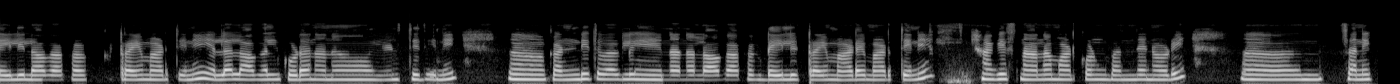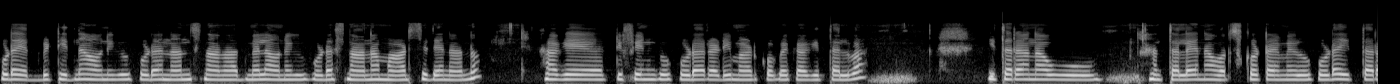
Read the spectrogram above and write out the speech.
ಡೈಲಿ ಲಾಗ್ ಹಾಕಕ್ಕೆ ಟ್ರೈ ಮಾಡ್ತೀನಿ. ಎಲ್ಲ ಲಾಗಲ್ಲಿ ಕೂಡ ನಾನು ಹೇಳ್ತಿದ್ದೀನಿ. ಖಂಡಿತವಾಗ್ಲೂ ನಾನು ಲಾಗ್ ಹಾಕಕ್ಕೆ ಡೈಲಿ ಟ್ರೈ ಮಾಡೇ ಮಾಡ್ತೀನಿ. ಹಾಗೆ ಸ್ನಾನ ಮಾಡ್ಕೊಂಡು ಬಂದೆ ನೋಡಿ. ಸನಿ ಕೂಡ ಎದ್ಬಿಟ್ಟಿದ್ನ. ಅವನಿಗೂ ಕೂಡ ನಾನು ಸ್ನಾನ ಆದಮೇಲೆ ಅವನಿಗೂ ಕೂಡ ಸ್ನಾನ ಮಾಡಿಸಿದೆ ನಾನು. ಹಾಗೆ ಟಿಫಿನ್ಗೂ ಕೂಡ ರೆಡಿ ಮಾಡ್ಕೋಬೇಕಾಗಿತ್ತಲ್ವ? ಈ ಥರ ನಾವು ತಲೆನ ಒರೆಸ್ಕೋ ಟೈಮಿಗೂ ಕೂಡ ಈ ಥರ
